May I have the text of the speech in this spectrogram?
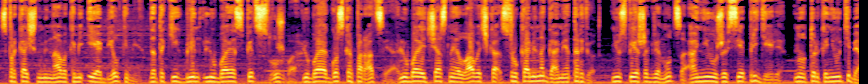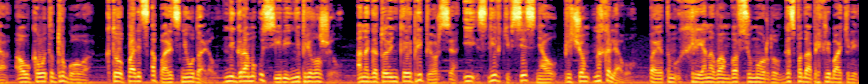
с прокачанными навыками и обилками, да таких, блин, любая спецслужба, любая госкорпорация, любая частная лавочка с руками-ногами оторвет. Не успеешь оглянуться, а они уже все пределе. Но только не у тебя, а у кого-то другого, кто палец о палец не ударил, ни грамма усилий не приложил. А на готовенькое приперся и сливки все снял, причем на халяву. Поэтому хрена вам во всю морду, господа прихлебатели.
